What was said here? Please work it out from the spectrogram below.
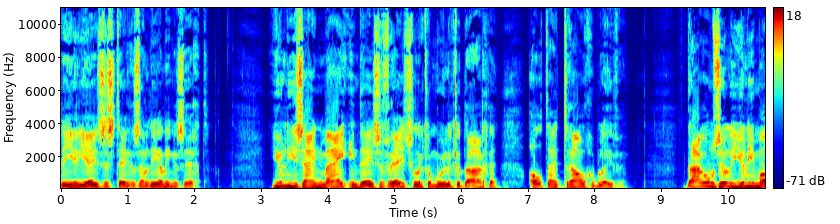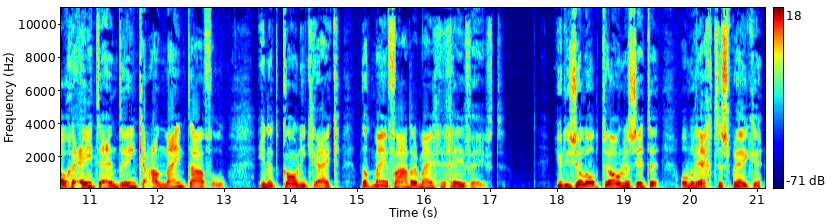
de Heer Jezus tegen zijn leerlingen zegt: Jullie zijn mij in deze vreselijke moeilijke dagen altijd trouw gebleven. Daarom zullen jullie mogen eten en drinken aan mijn tafel in het koninkrijk dat mijn vader mij gegeven heeft. Jullie zullen op tronen zitten om recht te spreken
